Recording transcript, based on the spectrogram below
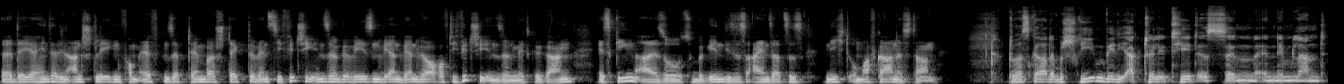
Äh, der ja hinter den Anschlägen vom 11. September steckte. Wenn es die Fidschi-Inseln gewesen wären, wären wir auch auf die Fidschi-Inseln mitgegangen. Es ging also zu Beginn dieses Einsatzes nicht um Afghanistan. Du hast gerade beschrieben, wie die Aktualität ist in, in dem Land.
